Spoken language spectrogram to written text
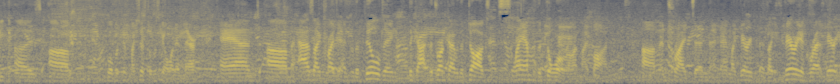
because, um, well, because my sister was going in there. And um, as I tried to enter the building, the guy, the drunk guy with the dogs, slammed the door on my butt um, and tried to, and, and, and like very, like very aggressive, very.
